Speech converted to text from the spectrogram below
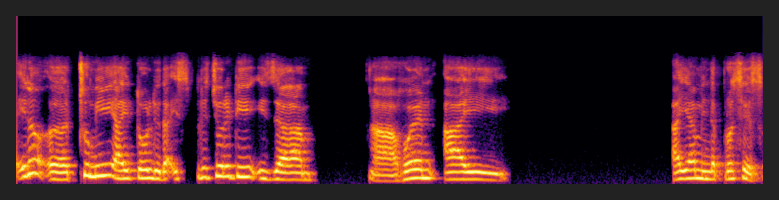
you know uh, to me, I told you that spirituality is um, uh, when I I am in the process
